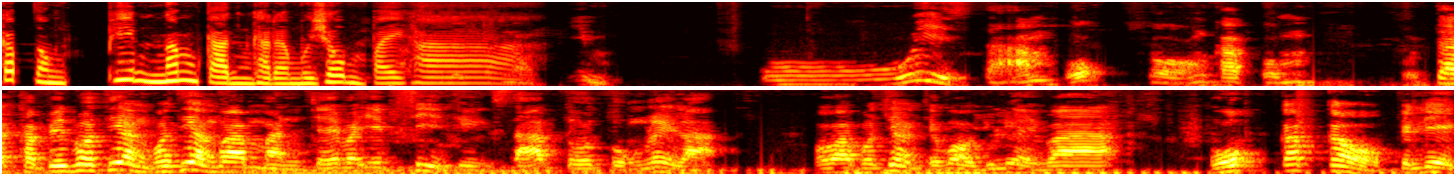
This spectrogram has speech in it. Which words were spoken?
กับน้องพิมพ์น้กันค่ะท่านผู้ชมไปค่ะ พิมพ์โอ้ยสามหกสองครับผม แต่ขับเป็นพอเที่ยงพอเที่ยงว่ามันใจว่าเอฟซีถึงสามตัวตรงเลยล่ะ เพราะว่าพอเที่ยงจะบอกอยู่เรื่อยว่าหกกับเก้าเป็นเลข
